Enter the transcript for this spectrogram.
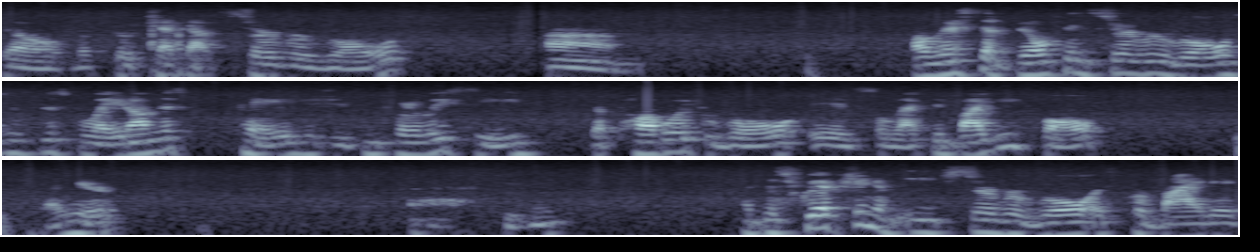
So let's go check out server roles. Um, a list of built-in server roles is displayed on this page, as you can clearly see, the public role is selected by default, right here. Uh, excuse me. A description of each server role is provided,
